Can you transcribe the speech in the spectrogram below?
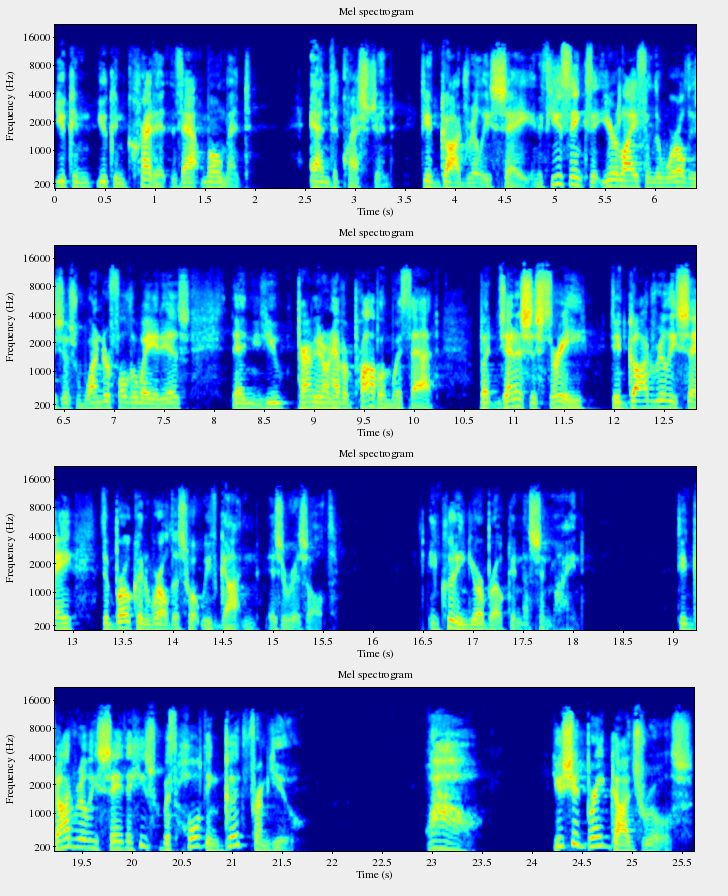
you can, you can credit that moment and the question Did God really say? And if you think that your life in the world is just wonderful the way it is, then you apparently don't have a problem with that. But Genesis 3, did God really say the broken world is what we've gotten as a result, including your brokenness and mine? Did God really say that He's withholding good from you? Wow. You should break God's rules.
